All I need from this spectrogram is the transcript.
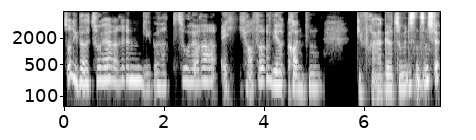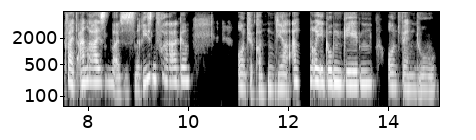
So, liebe Zuhörerinnen, liebe Zuhörer, ich hoffe, wir konnten die Frage zumindest ein Stück weit anreißen, weil es ist eine Riesenfrage. und wir konnten dir Anregungen geben. Und wenn du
